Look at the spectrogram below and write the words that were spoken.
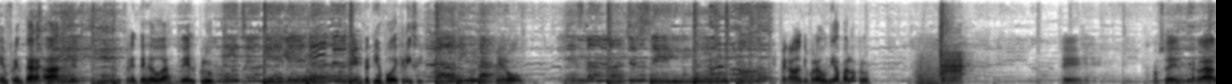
enfrentar a las diferentes deudas del club en este tiempo de crisis. Pero esperaban que fuera de un día para el otro. Eh, no sé, verdad.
